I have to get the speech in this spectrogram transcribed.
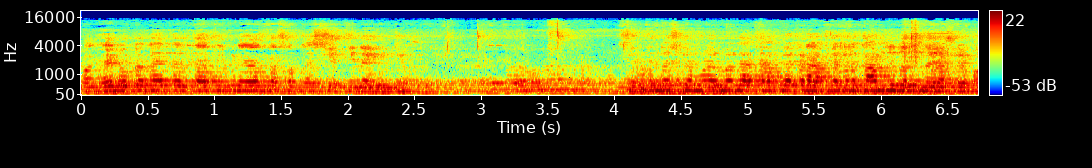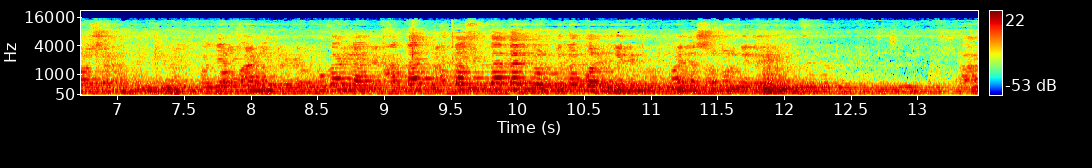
मग हे लोक काय करतात तिकडे आता समजा शेती नाही शेती नसल्यामुळे मग आता आपल्याकडे आपल्याकडे काम निघत नाही आपल्या पावसाळ्यात मग हे पाणी उघडलं आता आता सुद्धा त्यांनी दोन किलो भरून गेले माझ्यासमोर गेले. हा.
